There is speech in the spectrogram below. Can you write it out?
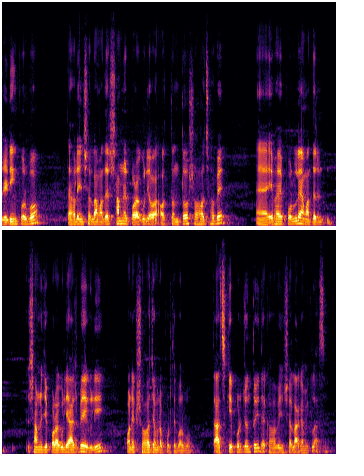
রিডিং পড়ব। তাহলে ইনশাল্লাহ আমাদের সামনের পড়াগুলি অত্যন্ত সহজ হবে। এভাবে পড়লে আমাদের সামনে যে পড়াগুলি আসবে, এগুলি অনেক সহজে আমরা পড়তে পারব। তা আজকে পর্যন্তই, দেখা হবে ইনশাল্লাহ আগামী ক্লাসে।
